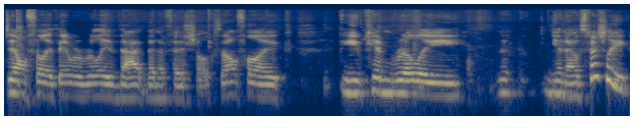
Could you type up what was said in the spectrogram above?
don't feel like they were really that beneficial because I don't feel like you can really, you know, especially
